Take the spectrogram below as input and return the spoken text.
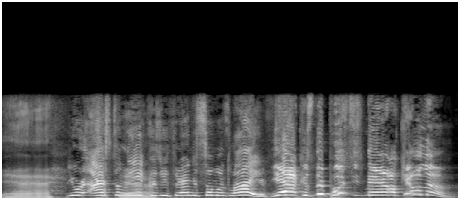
yeah. You were asked to leave because you threatened someone's life." yeah, because they're pussies, man. I'll kill them.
